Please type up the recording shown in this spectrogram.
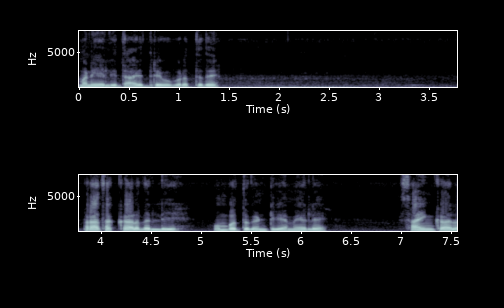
ಮನೆಯಲ್ಲಿ ದಾರಿದ್ರ್ಯವು ಬರುತ್ತದೆ. ಪ್ರಾತಃ ಕಾಲದಲ್ಲಿ ಒಂಬತ್ತು ಗಂಟೆಯ ಮೇಲೆ, ಸಾಯಂಕಾಲ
